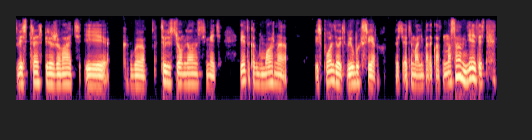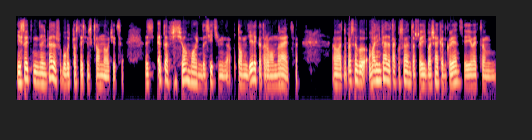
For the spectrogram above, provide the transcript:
весь стресс переживать и как бы целеустремленность иметь. И это как бы можно использовать в любых сферах. То есть это Олимпиада классно. Но на самом деле, то есть не стоит на Олимпиаду, чтобы вот просто этим скиллам научиться. То есть это все можно достичь именно в том деле, которое вам нравится. Вот. Но просто как бы в Олимпиаде так устроено, то, что есть большая конкуренция, и в этом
